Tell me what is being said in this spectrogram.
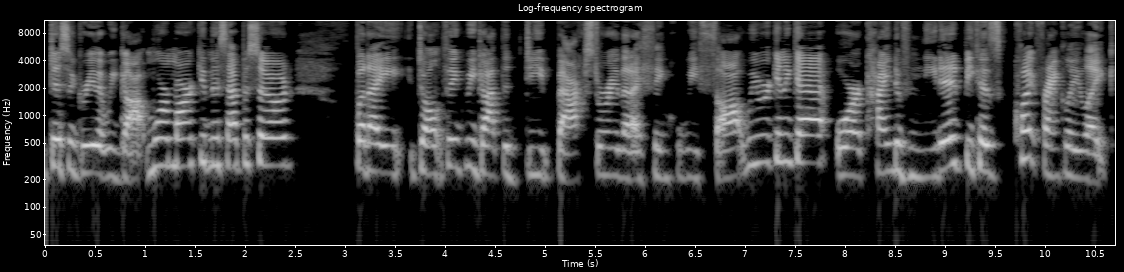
disagree that we got more Mark in this episode, but I don't think we got the deep backstory that I think we thought we were going to get or kind of needed because, quite frankly, like,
